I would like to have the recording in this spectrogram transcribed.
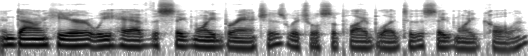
And down here we have the sigmoid branches, which will supply blood to the sigmoid colon.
